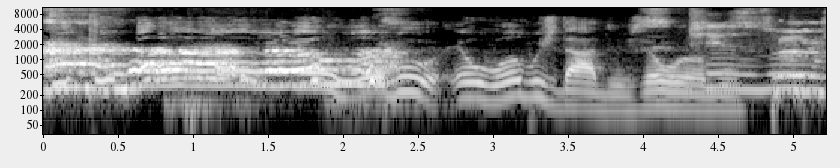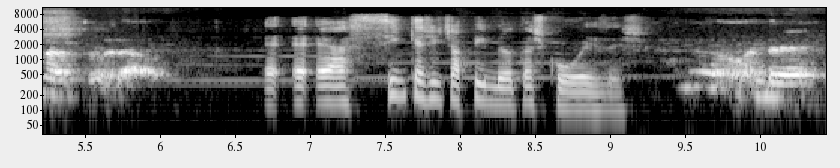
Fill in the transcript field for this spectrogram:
Eu amo, eu amo os dados, eu amo. Jesus. É, é- é assim que a gente apimenta as coisas. Não, André.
